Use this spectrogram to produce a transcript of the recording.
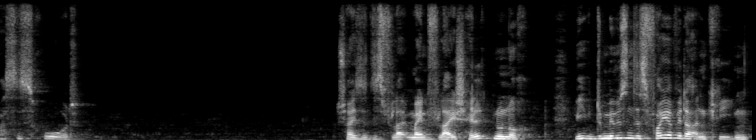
Was ist rot? Scheiße, das Fle mein Fleisch hält nur noch. Wie, wir müssen das Feuer wieder ankriegen.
